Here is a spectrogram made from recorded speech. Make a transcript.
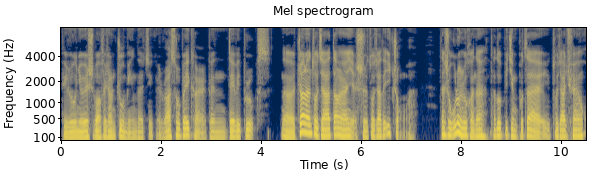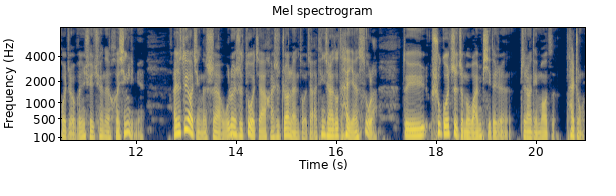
比如《纽约时报》非常著名的这个 Russell Baker 跟 David Brooks。那专栏作家当然也是作家的一种啊，但是无论如何呢，他都毕竟不在作家圈或者文学圈的核心里面。而且最要紧的是啊，无论是作家还是专栏作家，听起来都太严肃了。对于舒国治这么顽皮的人，这两顶帽子太重了。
